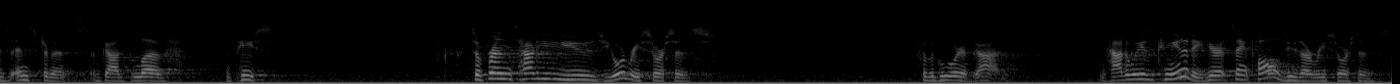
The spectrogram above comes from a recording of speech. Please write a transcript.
as instruments of God's love and peace. So, friends, how do you use your resources for the glory of God? How do we as a community here at St. Paul's use our resources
